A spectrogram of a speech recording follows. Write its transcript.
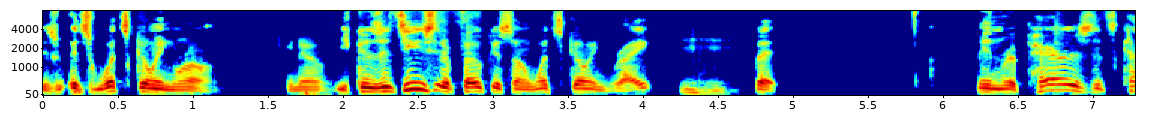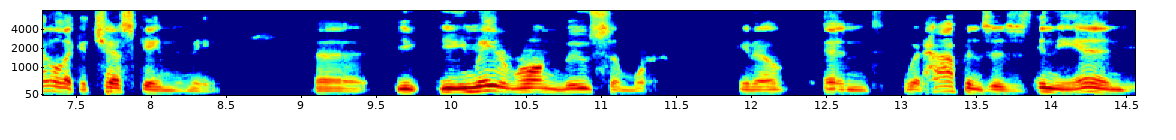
is it's what's going wrong. you know, because it's easy to focus on what's going right, Mm-hmm. but in repairs, it's kind of like a chess game to me. Uh, you you made a wrong move somewhere, you know, and what happens is in the end,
